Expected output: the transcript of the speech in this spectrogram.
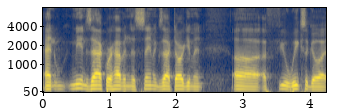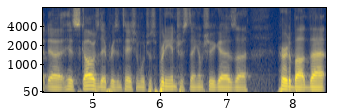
And me and Zach were having this same exact argument uh, a few weeks ago at uh, his Scholars Day presentation, which was pretty interesting. I'm sure you guys uh, heard about that.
